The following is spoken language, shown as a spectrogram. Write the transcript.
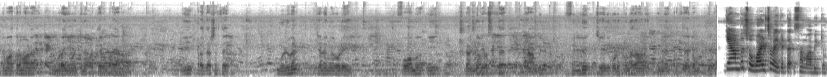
ഇത് മാത്രമാണ് നമ്മുടെ യൂണിറ്റിന് പ്രത്യേകം പറയാനുള്ളത്. ഈ പ്രദേശത്തെ മുഴുവൻ ജനങ്ങളുടെയും ഫോം ഈ രണ്ട് ദിവസത്തെ ക്യാമ്പിൽ ഫില്ല് ചെയ്ത് കൊടുക്കുന്നതാണ് എന്ന് പ്രത്യേകം ക്യാമ്പ് ചൊവ്വാഴ്ച വൈകിട്ട് സമാപിക്കും.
